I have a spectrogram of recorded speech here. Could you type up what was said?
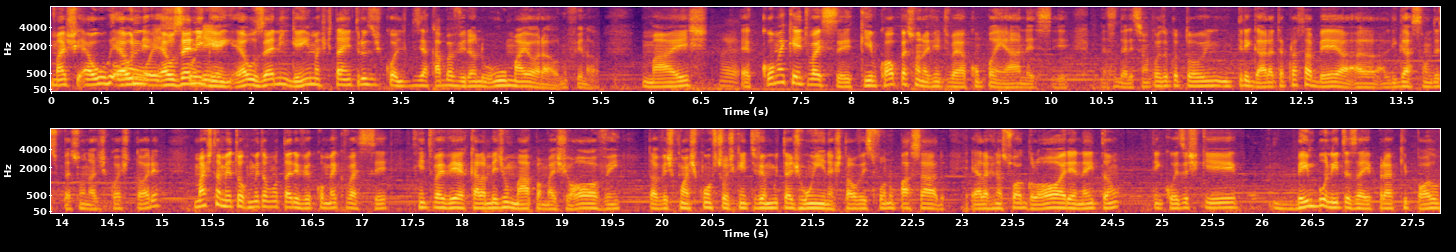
mas é o, é o, O é o Zé. Ninguém. É o Zé Ninguém, mas que tá entre os escolhidos e acaba virando o maioral no final. Mas É. é. como é que a gente vai ser? Que, qual personagem a gente vai acompanhar nesse, nessa DLC? É uma coisa que eu tô intrigado até pra saber a, a ligação desse personagem com a história. Mas também tô com muita vontade de ver como é que vai ser. Se a gente vai ver aquela mesmo mapa mais jovem, talvez com as construções que a gente vê muitas ruínas, talvez for no passado, elas na sua glória, né? Então tem coisas que bem bonitas aí para que possam,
